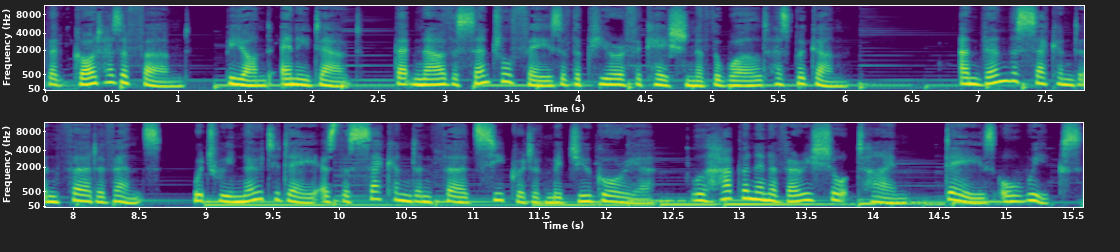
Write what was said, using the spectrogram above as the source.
that God has affirmed, beyond any doubt, that now the central phase of the purification of the world has begun. And then the second and third events, which we know today as the second and third secret of Medjugorje, will happen in a very short time, days or weeks.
